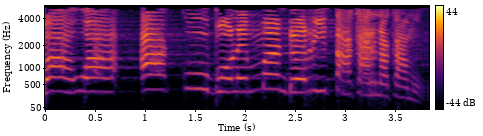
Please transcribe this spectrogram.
bahwa aku boleh menderita karena kamu.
